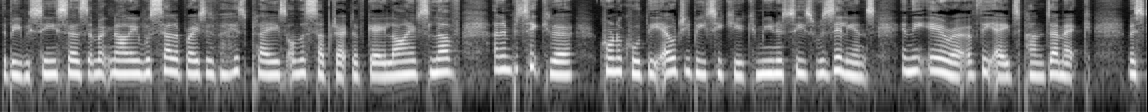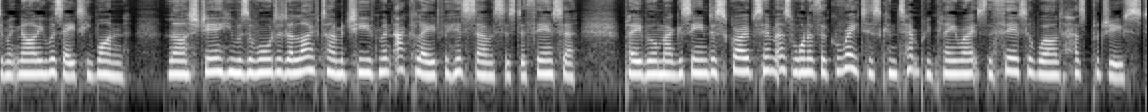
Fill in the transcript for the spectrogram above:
The BBC says that McNally was celebrated for his plays on the subject of gay lives, love, and in particular chronicled the LGBTQ community's resilience in the era of the AIDS pandemic. Mr. McNally was 81. Last year, he was awarded a Lifetime Achievement accolade for his services to theatre. Playbill magazine describes him as one of the greatest contemporary playwrights the theatre world has produced.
